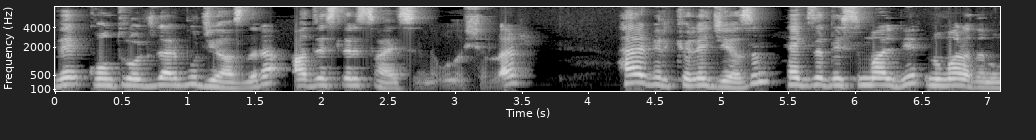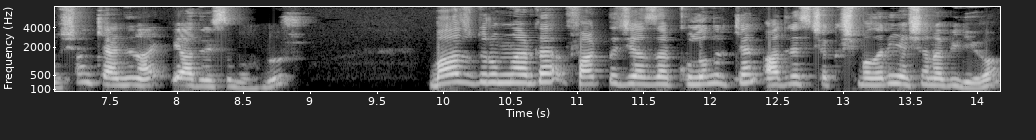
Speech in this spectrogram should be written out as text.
ve kontrolcüler bu cihazlara adresleri sayesinde ulaşırlar. Her bir köle cihazın hexadesimal bir numaradan oluşan kendine ait bir adresi bulunur. Bazı durumlarda farklı cihazlar kullanırken adres çakışmaları yaşanabiliyor.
